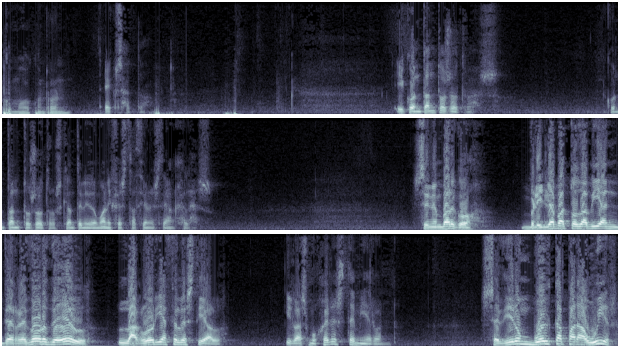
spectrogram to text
Como con Ron. Exacto. Y con tantos otros, con tantos otros que han tenido manifestaciones de ángeles. Sin embargo, brillaba todavía en derredor de él la gloria celestial, y las mujeres temieron. Se dieron vuelta para huir.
